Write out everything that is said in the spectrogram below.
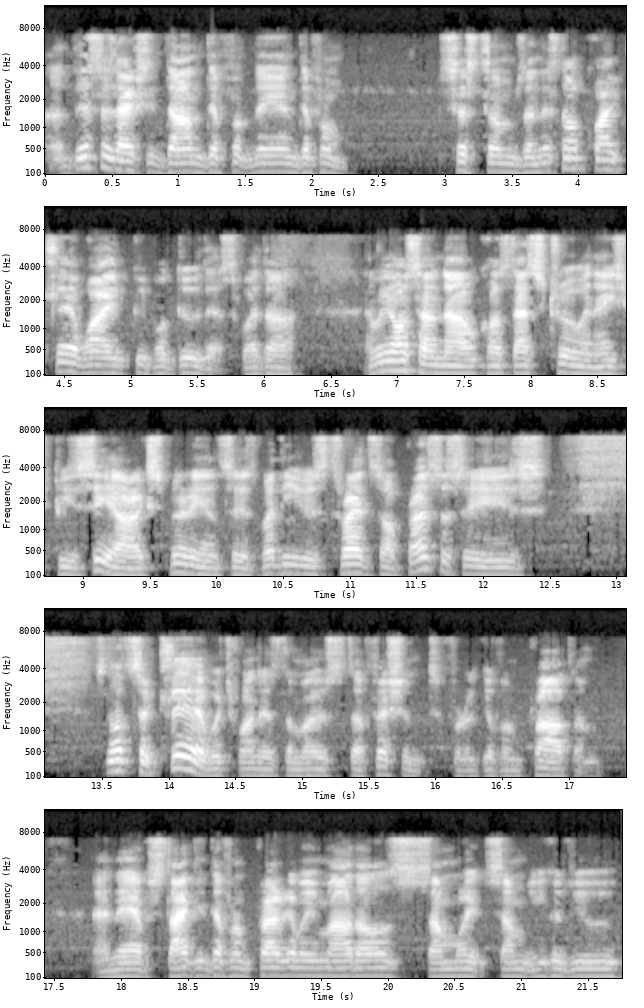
Uh, this is actually done differently in different systems, and it's not quite clear why people do this. Whether, and we also know, of course, that's true in HPC. Our experience is whether you use threads or processes, it's not so clear which one is the most efficient for a given problem and they have slightly different programming models. Some way, some you could view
